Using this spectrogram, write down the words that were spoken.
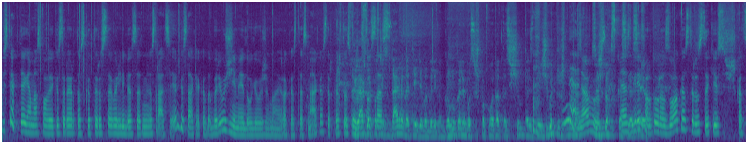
vis tiek teigiamas poveikis yra ir tas, kad ir savivaldybės administracija irgi sakė, kad dabar jau žymiai daugiau žino, yra kas tas mekas ir kas tas. Ir aš pasakysiu dar vieną teigiamą dalyką. Galų gali bus išpakuota tas šimtas dėžių ir žmonės. Ne, nebus. Žinos, Nes grįž Artūras Zuokas ir sakys, kad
